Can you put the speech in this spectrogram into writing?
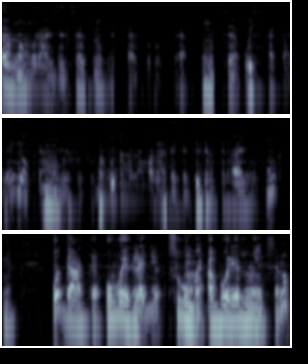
даному разі це ну, першого це функція ось така. Я її окремо випишу. Ми будемо намагатися під інтегральні функції подати у вигляді суми або різниці, ну,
